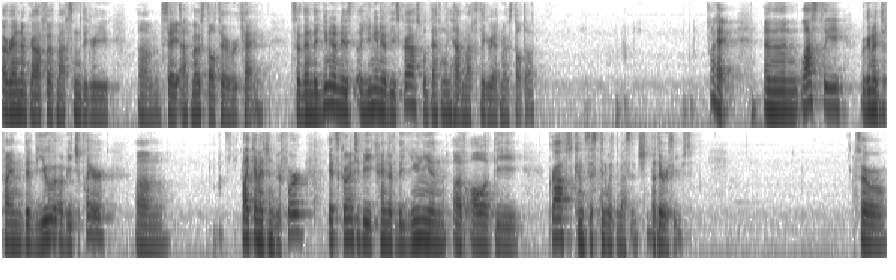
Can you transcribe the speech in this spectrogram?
a random graph of maximum degree, um, say at most delta over k. So then the union, is, a union of these graphs will definitely have max degree at most delta. Okay, and then lastly, we're going to define the view of each player. Um, like I mentioned before, it's going to be kind of the union of all of the graphs consistent with the message that they received. So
